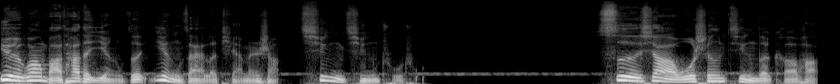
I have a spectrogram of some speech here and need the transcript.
月光把他的影子映在了铁门上，清清楚楚。四下无声，静得可怕。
